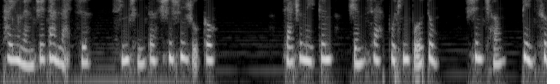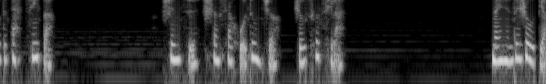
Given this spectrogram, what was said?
他用两只大奶子形成的深深乳沟，夹住那根仍在不停搏动、伸长变粗的大鸡巴，身子上下活动着，揉搓起来。男人的肉屌。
